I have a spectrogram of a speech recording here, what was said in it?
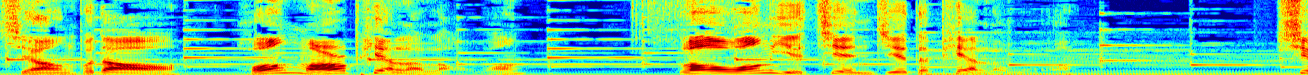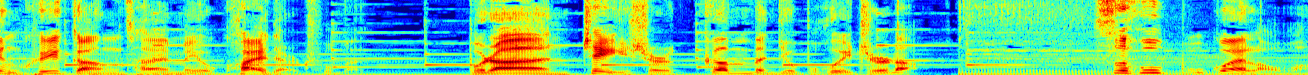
想不到黄毛骗了老王，老王也间接的骗了我。幸亏刚才没有快点出门，不然这事儿根本就不会知道。似乎不怪老王，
